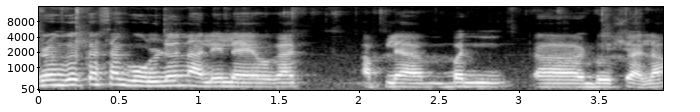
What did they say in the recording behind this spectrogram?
रंग कसा गोल्डन आलेला आहे बघा आपल्या बन डोशाला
